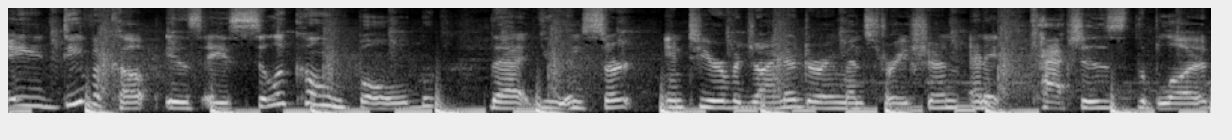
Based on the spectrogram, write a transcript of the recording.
A Diva cup is a silicone bulb that you insert into your vagina during menstruation and it catches the blood.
